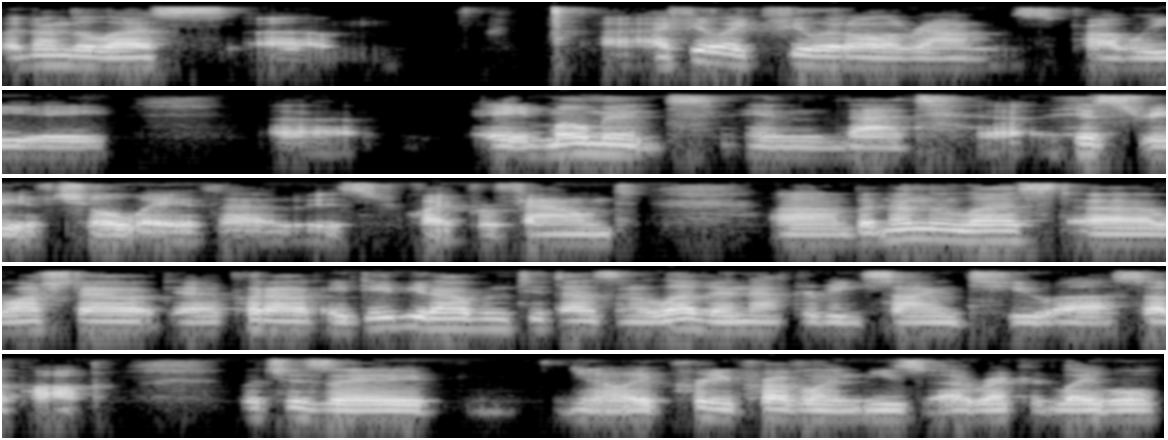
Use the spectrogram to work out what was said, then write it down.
But nonetheless, um, I feel like "Feel It All Around" was probably a a moment in that uh, history of chillwave that is quite profound. Um, but nonetheless, Washed Out put out a debut album in 2011 after being signed to Sub Pop, which is a you know a pretty prevalent music, uh, record label.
